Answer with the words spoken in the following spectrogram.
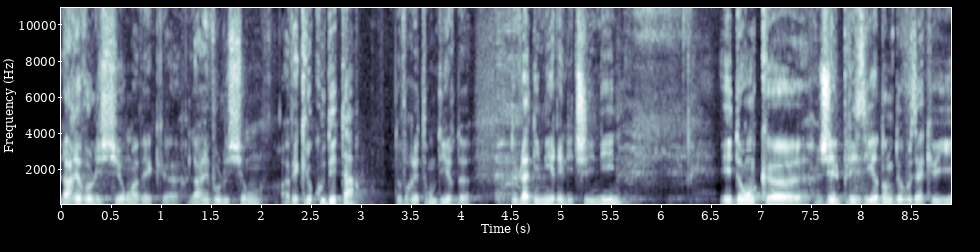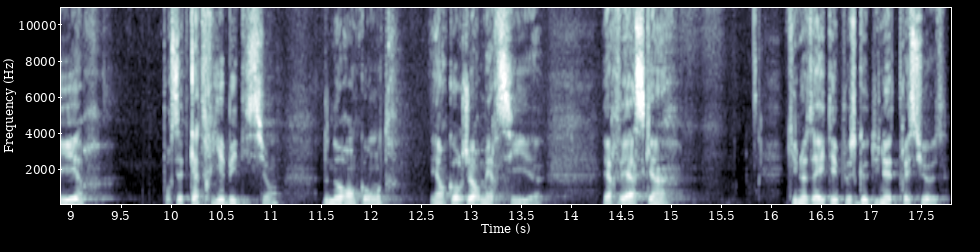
la révolution avec euh, la révolution, avec le coup d'État, devrait-on dire, de, Vladimir Ilyich Lénine. Et donc, euh, j'ai le plaisir donc de vous accueillir pour cette quatrième édition de nos rencontres. Et encore, je remercie euh, Hervé Asquin, qui nous a été plus que d'une aide précieuse.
